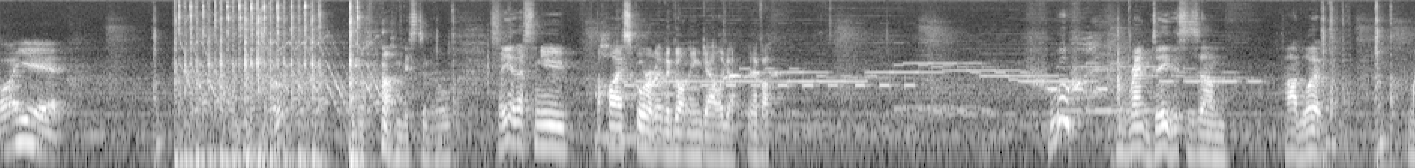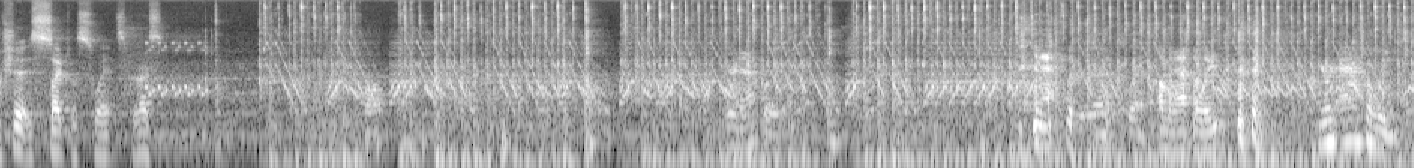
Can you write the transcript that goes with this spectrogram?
Oh, yeah. I missed all. So yeah, that's the new, the highest score I've ever gotten in Galaga, ever. Woo! Rank D, this is um hard work. My shirt is soaked with sweat, it's gross. You're an athlete. An athlete. I'm an athlete. You're an athlete.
